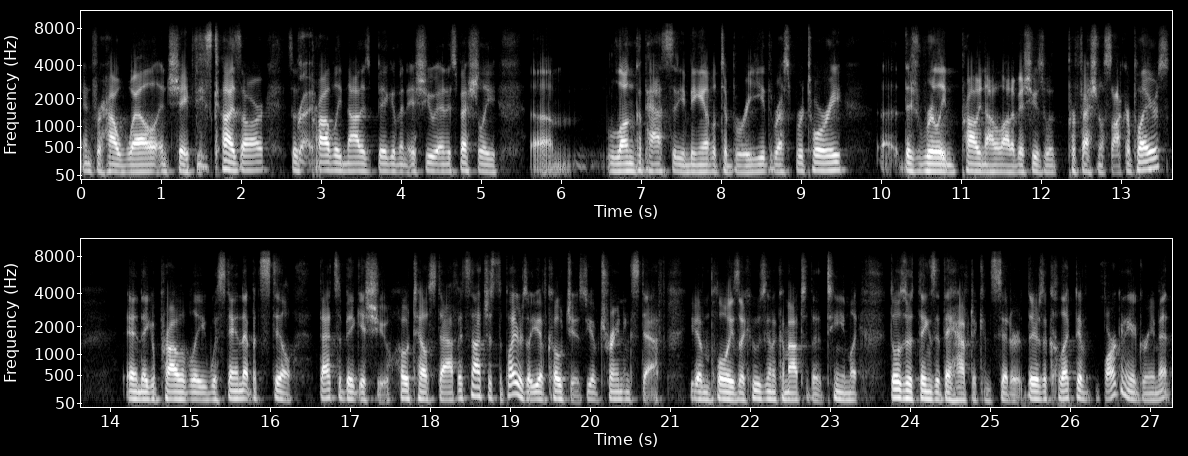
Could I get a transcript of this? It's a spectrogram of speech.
and for how well in shape these guys are. So it's right. probably not as big of an issue, and especially um, lung capacity and being able to breathe, respiratory. Uh, there's really probably not a lot of issues with professional soccer players, and they could probably withstand that. But still, that's a big issue. Hotel staff. It's not just the players though. You have coaches, you have training staff, you have employees. Like who's going to come out to the team? Like those are things that they have to consider. There's a collective bargaining agreement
